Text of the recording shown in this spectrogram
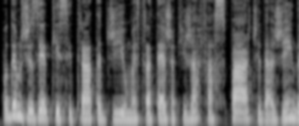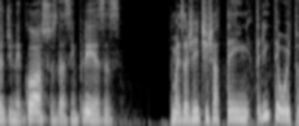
Podemos dizer que se trata de uma estratégia que já faz parte da agenda de negócios das empresas? Mas a gente já tem 38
